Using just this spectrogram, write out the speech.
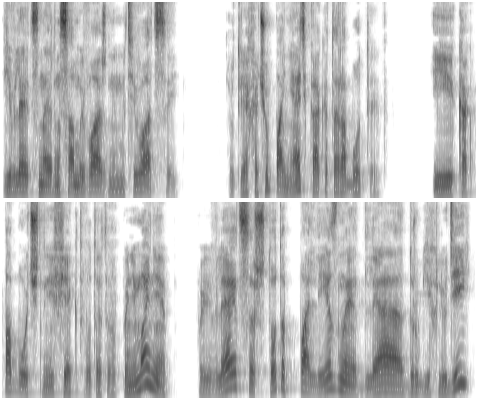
является, наверное, самой важной мотивацией. Вот я хочу понять, как это работает. И как побочный эффект вот этого понимания появляется что-то полезное для других людей.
